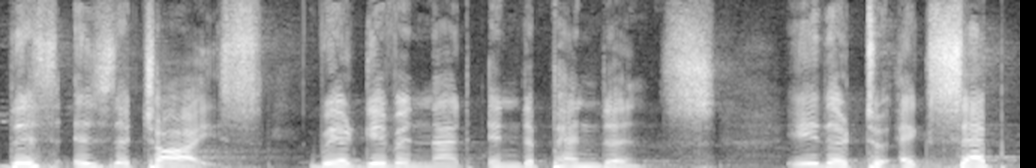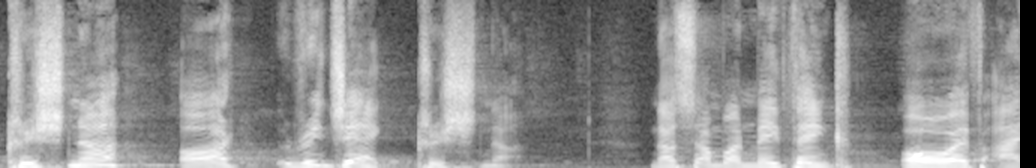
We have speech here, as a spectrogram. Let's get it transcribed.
This is the choice. We're given that independence, either to accept Krishna or reject Krishna. Now someone may think, oh, if I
